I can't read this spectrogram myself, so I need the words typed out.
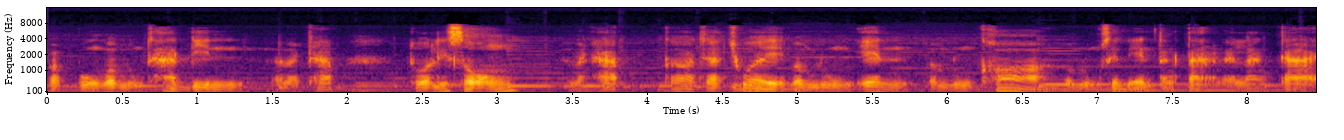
ปรับปรุงบำรุงธาตุดินนะครับ ถั่วลิสงนะครับ ก็จะช่วยบำรุงเอ็นบำรุงข้อบำรุงเส้นเอ็นต่างๆ ในร่างกาย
